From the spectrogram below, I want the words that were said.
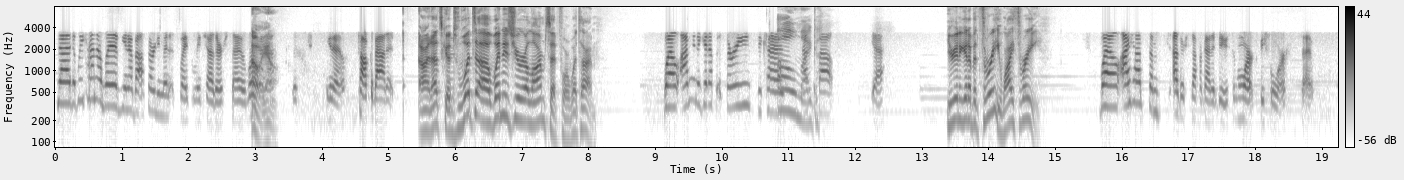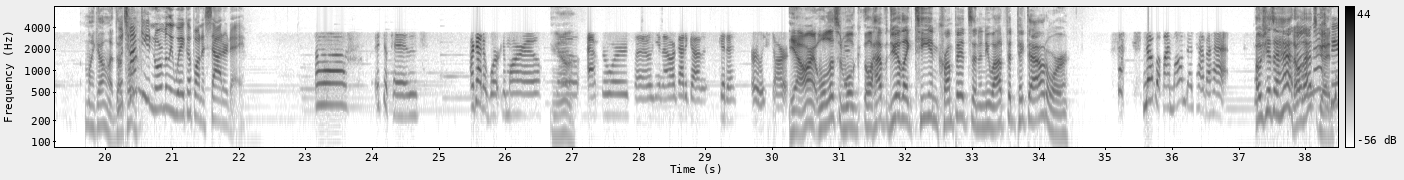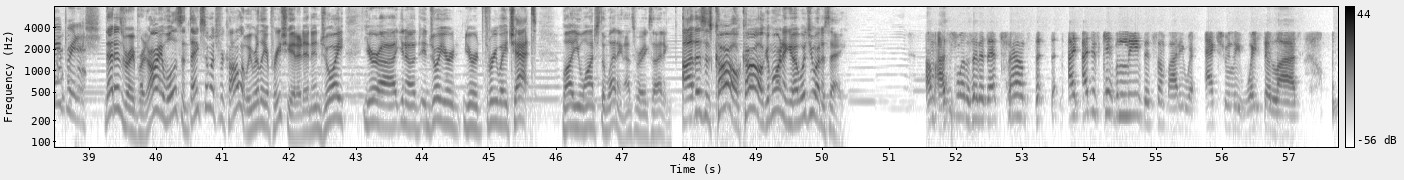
No, we kind of live, you know, about 30 minutes away from each other, so we're Oh, gonna yeah. just, you know, talk about it. All right, that's good. What? Uh, when is your alarm set for? What time? Well, I'm going to get up at three because Oh, my God. about yeah. You're gonna get up at three. Why three? Well, I have some other stuff I got to do, some work before, so. Oh my God, What time all- do you normally wake up on a Saturday? Uh, it depends. I got to work tomorrow. Yeah. So afterwards, so you know, I got to go get an early start. Yeah. All right. Well, listen. We'll, we'll have. Do you have like tea and crumpets and a new outfit picked out, or? No, but my mom does have a hat. Oh, she has a hat. Oh, that's good. Very British. That is very British. All right. Well, listen. Thanks so much for calling. We really appreciate it, and enjoy your, uh, you know, enjoy your your three way chat while you watch the wedding. That's very exciting. Uh, this is Carl. Carl. Good morning. Uh, what do you want to say? Um, I just want to say that that sounds. That, that, I, I just can't believe that somebody would actually waste their lives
